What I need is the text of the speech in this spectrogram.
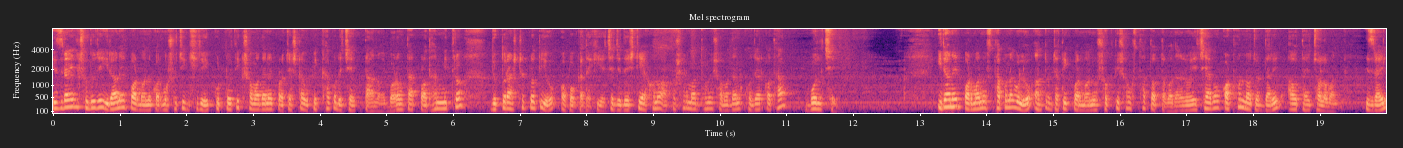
ইসরায়েল শুধু যে ইরানের পরমাণু কর্মসূচি ঘিরে কূটনৈতিক সমাধানের প্রচেষ্টা উপেক্ষা করেছে, তা নয়, বরং তার প্রধান মিত্র যুক্তরাষ্ট্রের প্রতিও অপজ্ঞা দেখিয়েছে যে দেশটি এখনও আপোষের মাধ্যমে সমাধান খোঁজার কথা বলছে। ইরানের পরমাণু স্থাপনাগুলো আন্তর্জাতিক পরমাণু শক্তি সংস্থার তত্ত্বাবধানে রয়েছে এবং কঠোর নজরদারির আওতায় চলমান। ইসরায়েল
